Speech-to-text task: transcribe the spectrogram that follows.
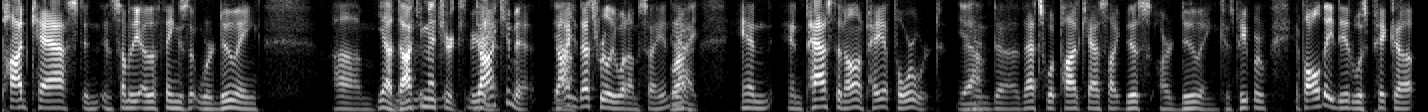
podcast, and, and some of the other things that we're doing. Um, yeah, document your experience. Document. Yeah. Docu- that's really what I'm saying. Right. Yeah. And and pass it on, pay it forward. Yeah. And uh, that's what podcasts like this are doing. Because people, if all they did was pick up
